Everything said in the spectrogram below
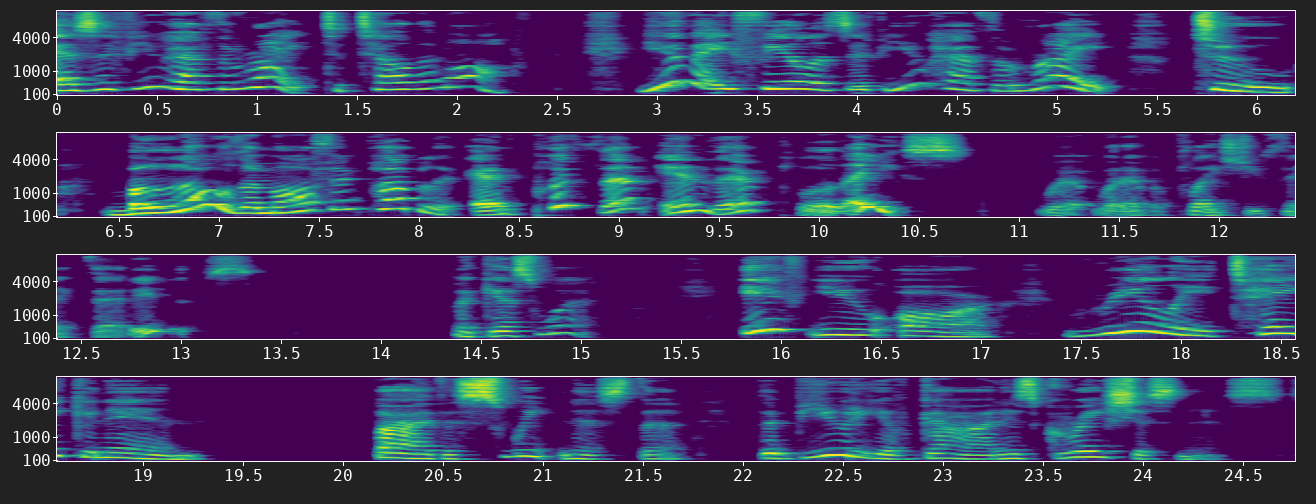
as if you have the right to tell them off. You may feel as if you have the right to blow them off in public and put them in their place, whatever place you think that is. But guess what? If you are really taken in by the sweetness, the, the beauty of God, His graciousness,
